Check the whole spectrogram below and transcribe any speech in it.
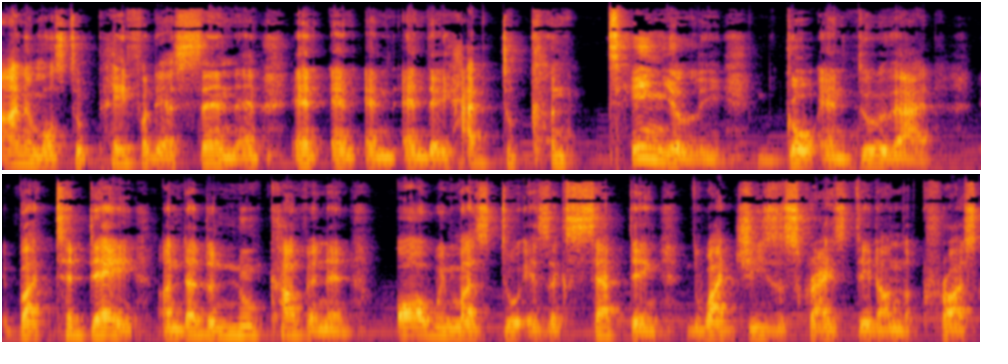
animals to pay for their sin and, and, and, and, and they had to continually go and do that. But today, under the new covenant, all we must do is accepting what Jesus Christ did on the cross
